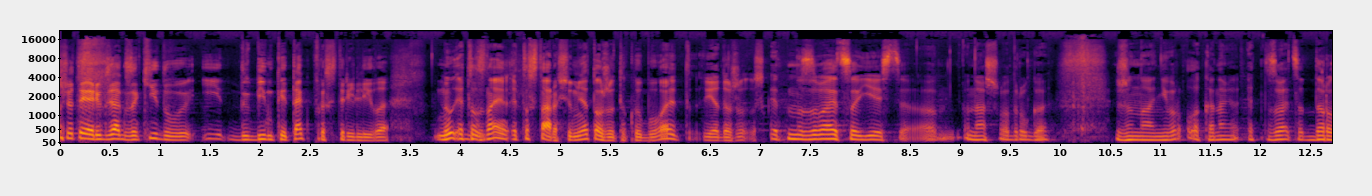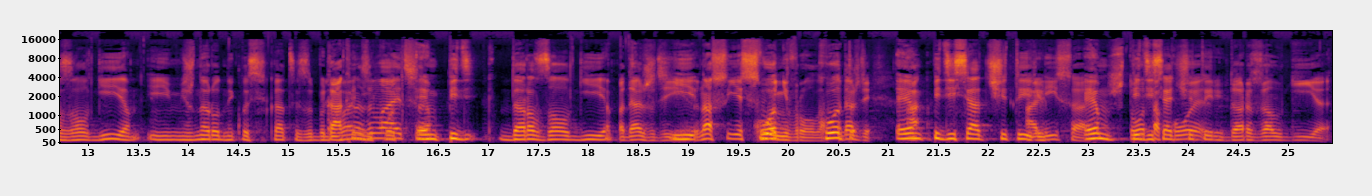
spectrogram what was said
что-то я рюкзак закидываю, и дубинкой так прострелила. Ну, это, знаю, это старость. У меня тоже такое бывает. Я даже... Это называется, есть э, у нашего друга жена невролог, она, это называется дорзалгия и международной классификации заболеваний. код называется? М5 дорзалгия. Подожди, И у нас есть свой Код, невролог. код Подожди. А, М54. Алиса, что М54. такое дорзалгия?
